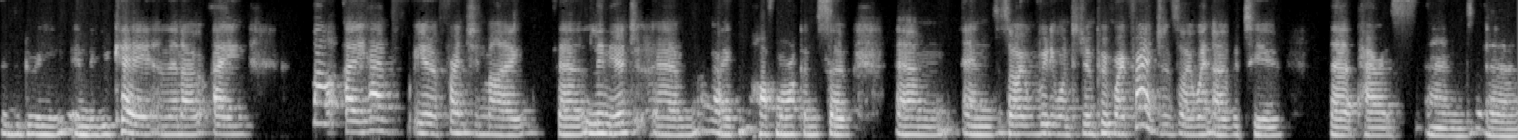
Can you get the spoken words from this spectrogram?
a degree in the UK, and then I, I, well, I have you know French in my uh, lineage. Um, I'm half Moroccan, so um, and so I really wanted to improve my French, and so I went over to uh, Paris and uh,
